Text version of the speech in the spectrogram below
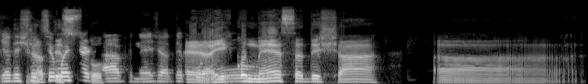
já deixou já de ser testou. uma startup, né? Já decorou. É, aí começa a deixar a,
